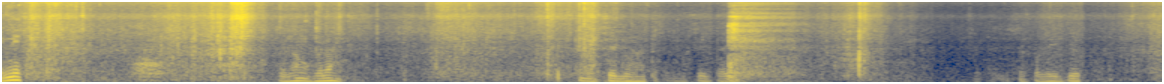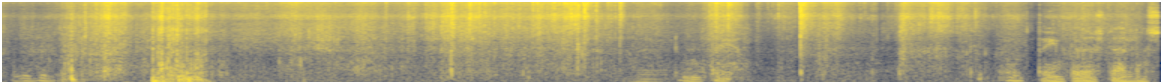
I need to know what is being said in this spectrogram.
init. Okay lang, okay lang. Magmasid na tayo. Magmasid tayo. Sa paligid. Paligid. Tumang tayo. Huwag tayong palas-dalos.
